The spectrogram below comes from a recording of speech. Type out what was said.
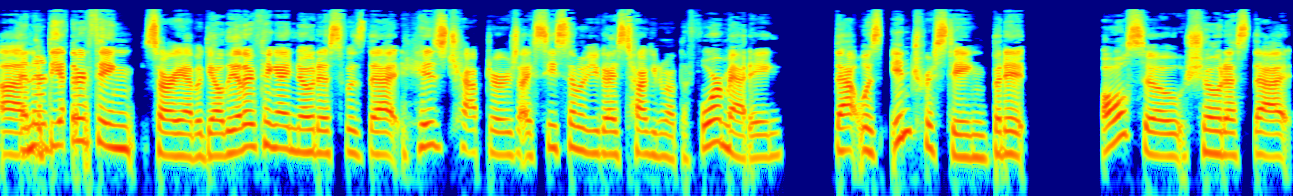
right. Um, and the other thing, sorry, Abigail, the other thing I noticed was that his chapters, I see some of you guys talking about the formatting. That was interesting, but it also showed us that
